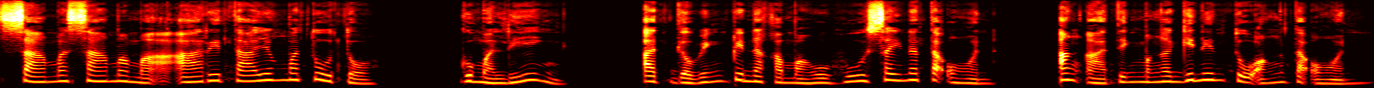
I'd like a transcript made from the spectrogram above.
Sama-sama maaari tayong matuto, gumaling, at gawing pinakamahuhusay na taon ang ating mga ginintuang taon.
